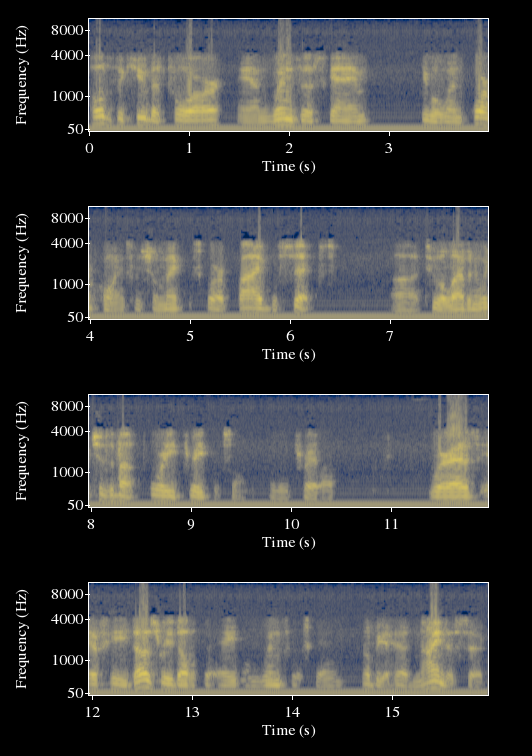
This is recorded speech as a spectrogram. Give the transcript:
holds the cube at 4 and wins this game, he will win 4 points, which will make the score 5 to 6 uh, to 11, which is about 43% for the trailer. Whereas if he does redouble to 8 and wins this game, he'll be ahead 9 to 6,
